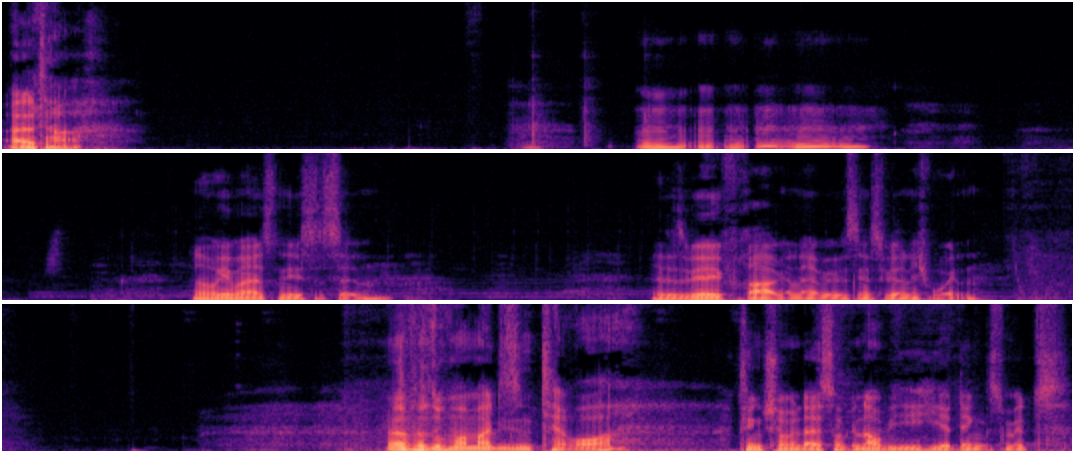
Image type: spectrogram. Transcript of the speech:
Alter. Aber gehen wir als nächstes hin. Ja, das wäre die Frage. Ne? Wir wissen jetzt wieder nicht wohin. Ja, versuchen wir mal diesen Terror. Klingt schon wieder ist doch genau wie hier Dings mit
